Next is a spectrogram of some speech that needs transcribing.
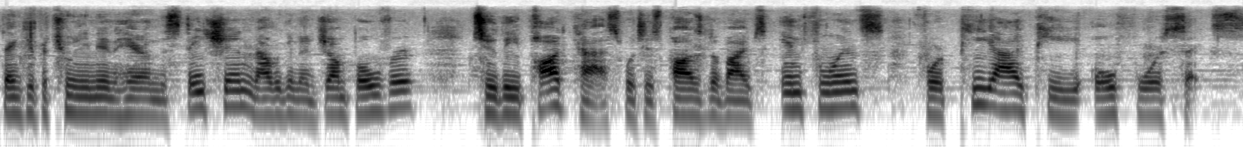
Thank you for tuning in here on the station. Now we're gonna jump over to the podcast, which is Positive Vibes Influence for PIP 046.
